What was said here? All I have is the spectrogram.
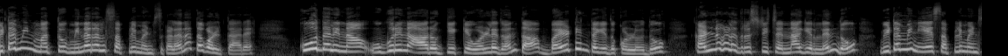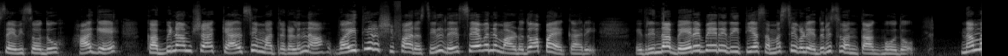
ವಿಟಮಿನ್ ಮತ್ತು ಮಿನರಲ್ ಸಪ್ಲಿಮೆಂಟ್ಸ್ಗಳನ್ನು ತಗೊಳ್ತಾರೆ. ಕೂದಲಿನ ಉಗುರಿನ ಆರೋಗ್ಯಕ್ಕೆ ಒಳ್ಳೆಯದು ಅಂತ ಬಯೋಟಿನ್ ತೆಗೆದುಕೊಳ್ಳೋದು, ಕಣ್ಣುಗಳ ದೃಷ್ಟಿ ಚೆನ್ನಾಗಿರಲೆಂದು ವಿಟಮಿನ್ ಎ ಸಪ್ಲಿಮೆಂಟ್ ಸೇವಿಸೋದು, ಹಾಗೆ ಕಬ್ಬಿಣಾಂಶ, ಕ್ಯಾಲ್ಸಿಯಂ ಮಾತ್ರೆಗಳನ್ನು ವೈದ್ಯರ ಶಿಫಾರಸು ಇಲ್ಲದೆ ಸೇವನೆ ಮಾಡೋದು ಅಪಾಯಕಾರಿ. ಇದರಿಂದ ಬೇರೆ ಬೇರೆ ರೀತಿಯ ಸಮಸ್ಯೆಗಳು ಎದುರಿಸುವಂತಾಗಬಹುದು ನಮ್ಮ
